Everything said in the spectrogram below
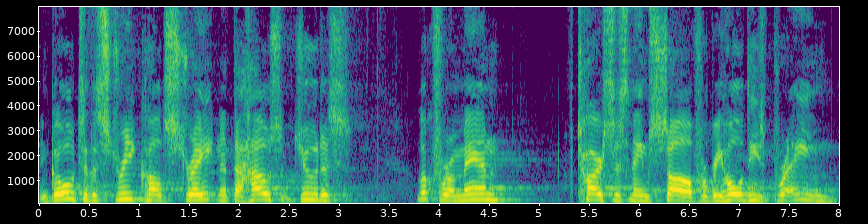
and go to the street called Straight, and at the house of Judas, look for a man of Tarsus named Saul, for behold, he's praying.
